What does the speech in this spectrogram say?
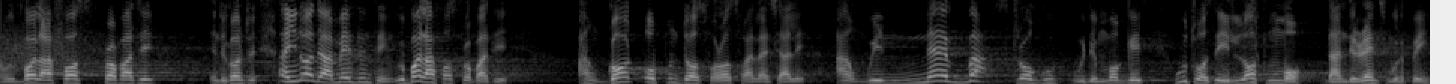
And we bought our first property in the country. And you know the amazing thing? We bought our first property, and God opened doors for us financially, and we never struggled with the mortgage, which was a lot more than the rent we were paying.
